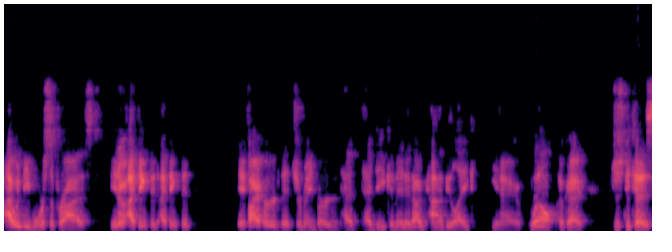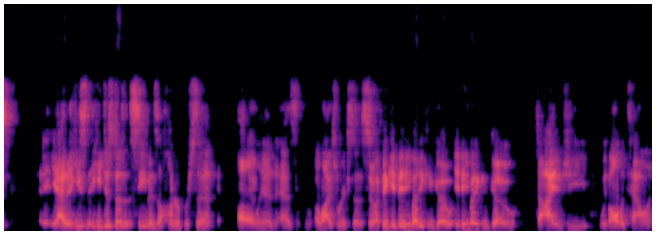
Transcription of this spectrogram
I would be more surprised. You know, I think that I think that if I heard that Jermaine Burton had had decommitted, I would kind of be like, you know, well, okay, just because I, he's he just doesn't seem as hundred percent all in as Elias Ricks does. So I think if anybody can go, if anybody can go to IMG with all the talent,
